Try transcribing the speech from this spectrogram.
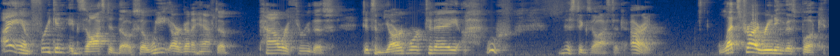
I am freaking exhausted though, so we are going to have to power through this. Did some yard work today. Whew, just exhausted. All right. Let's try reading this book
